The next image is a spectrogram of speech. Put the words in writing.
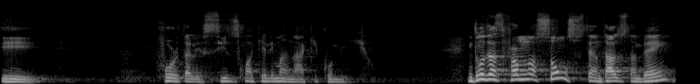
e fortalecidos com aquele maná que comiam. Então, dessa forma, nós somos sustentados também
